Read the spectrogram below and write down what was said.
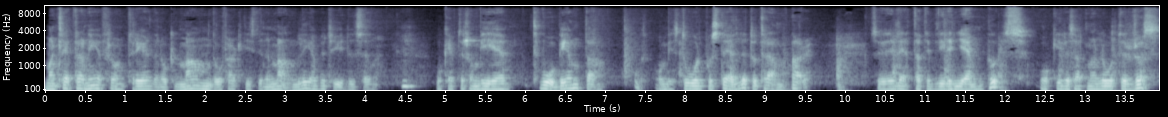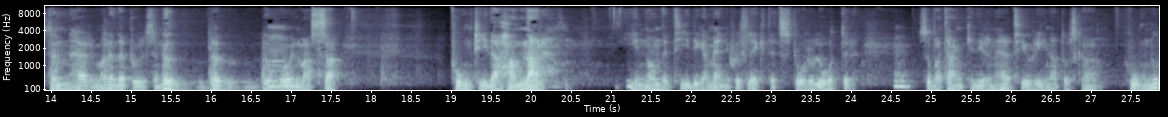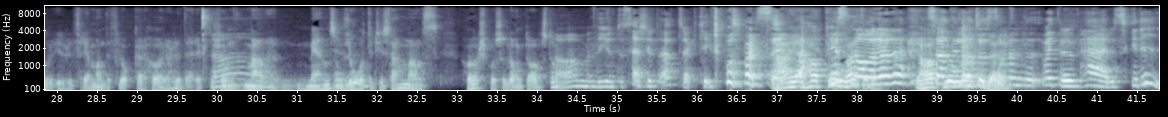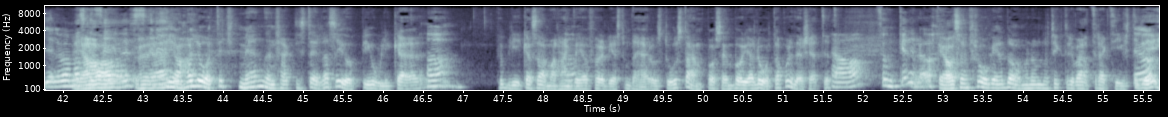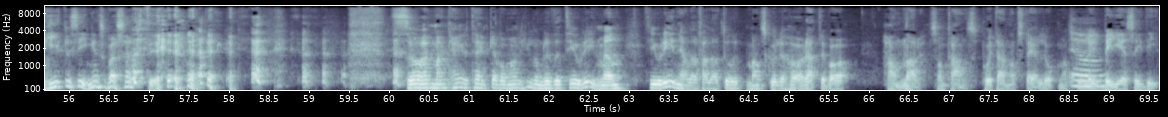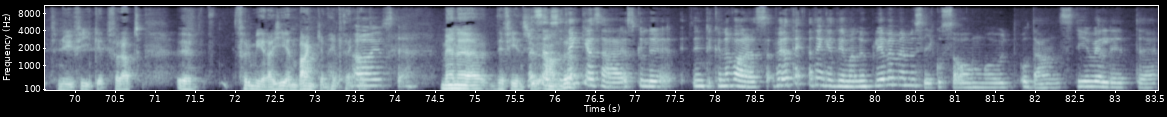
man klättrar ner från träden och man då faktiskt i den manliga betydelsen. Mm. Och eftersom vi är tvåbenta, om vi står på stället och trampar så är det lätt att det blir en jämn puls. Och är det så att man låter rösten härma den där pulsen och en massa forntida hannar inom det tidiga människosläktet står och låter. Mm. Så var tanken i den här teorin att då ska honor ur främmande flockar höra det där eftersom Ah. man, män som låter tillsammans hörs på så långt avstånd. Ja, men det är ju inte särskilt attraktivt måste man säga. Ja, jag har det är provat snarare det. Jag har så att det provat låter det som en, vad heter det, härskri eller vad man ska ja, säga. Skri. ja, jag har låtit männen faktiskt ställa sig upp i olika Ja. publika sammanhang där jag föreläst om det här och stå och stampa och sen börja låta på det där sättet. Ja, funkar det då? Ja, sen frågade jag damerna om de tyckte det var attraktivt. Ja. Det är hittills ingen som har sagt det. Så man kan ju tänka vad man vill om den där teorin. Men teorin i alla fall att man skulle höra att det var hannar som fanns på ett annat ställe och man skulle Ja. bege sig dit nyfiket för att eh, förmera genbanken helt enkelt. Ja, just det. Men eh, det finns Men ju sen så andra. tänker jag så här, skulle det inte kunna vara så, för jag, jag tänker att det man upplever med musik och sång och, och dans, det är ju väldigt, eh, ehm,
